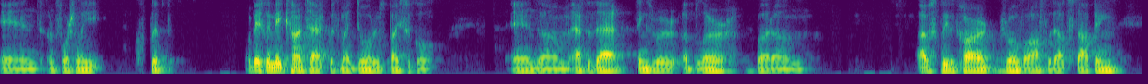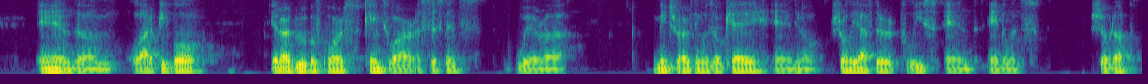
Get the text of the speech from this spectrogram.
and unfortunately clipped, or basically made contact with my daughter's bicycle. And um, after that, things were a blur, but um, obviously the car drove off without stopping, and um, a lot of people in our group, of course, came to our assistance. Where uh, made sure everything was okay. And, you know, shortly after, police and ambulance showed up,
